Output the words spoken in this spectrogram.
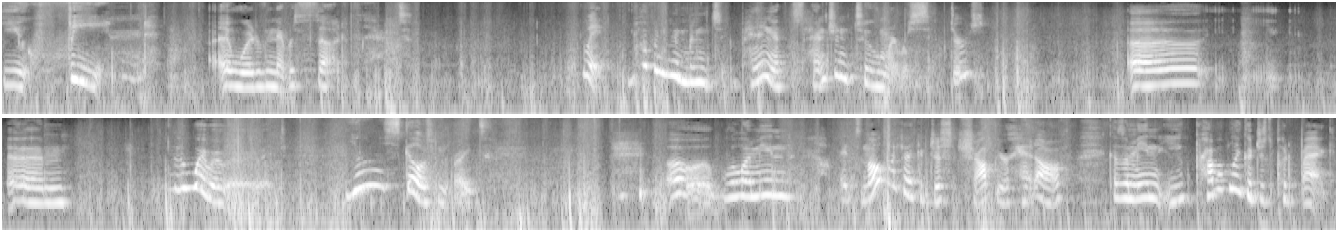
You fiend. I would have never thought of that. Wait, you haven't even been paying attention to my receptors? Uh, um, wait, wait, wait, wait, wait. You're a skeleton, right? oh, well, I mean, it's not like I could just chop your head off, because I mean, you probably could just put it back.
